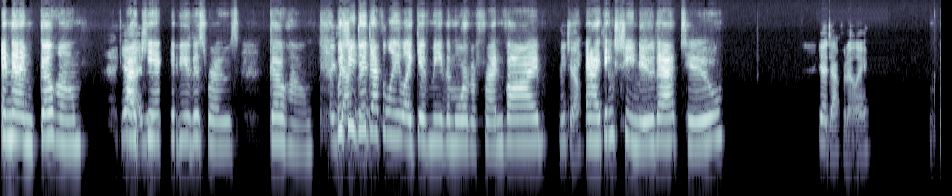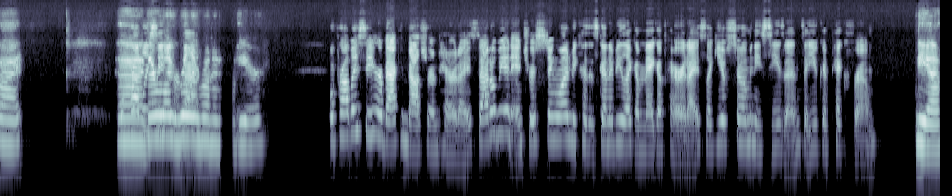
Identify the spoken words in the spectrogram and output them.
And then go home. Yeah, I can't give you this rose. Go home. Which she did definitely like give me the more of a friend vibe. Me too. And I think she knew that too. Yeah, definitely. But We'll uh, they're like really back. running out here. We'll probably see her back in Bachelor in Paradise. That'll be an interesting one because it's going to be like a mega paradise. Like you have so many seasons that you could pick from. Yeah.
